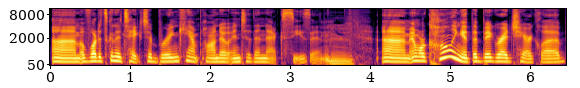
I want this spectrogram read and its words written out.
um, of what it's going to take to bring Camp Pondo into the next season. Mm. Um, and we're calling it the Big Red Chair Club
